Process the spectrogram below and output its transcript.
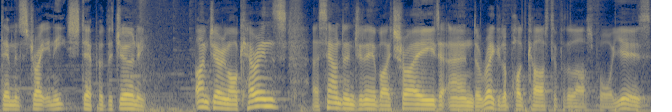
demonstrating each step of the journey. I'm Jerry Mulkerrins, a sound engineer by trade and a regular podcaster for the last four years,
